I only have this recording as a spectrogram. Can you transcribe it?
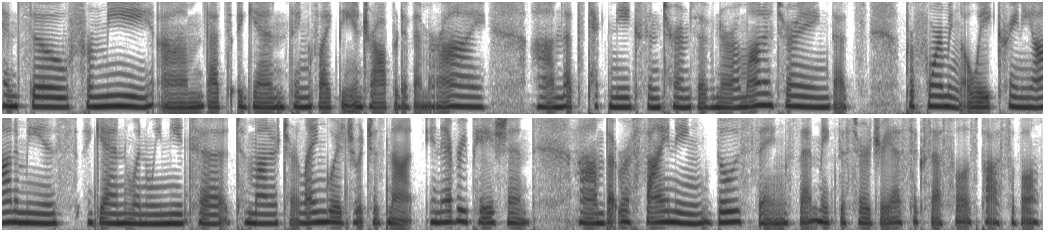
and so for me, um, that's again things like the intraoperative MRI, um, that's techniques in terms of neuromonitoring, that's performing awake craniotomies, again, when we need to, to monitor language, which is not in every patient, um, but refining those things that make the surgery as successful as possible.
